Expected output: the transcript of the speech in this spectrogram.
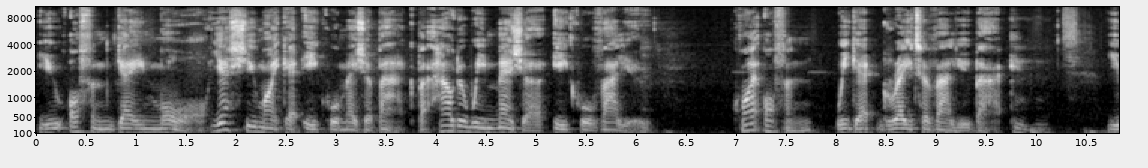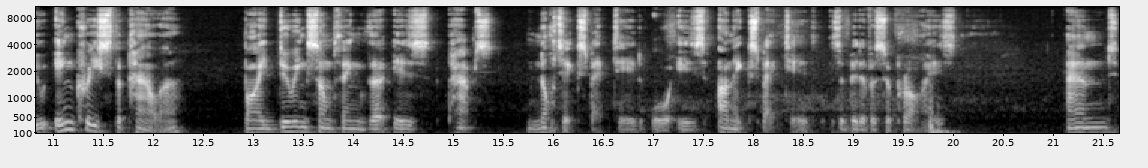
you often gain more. Yes, you might get equal measure back, but how do we measure equal value? Quite often we get greater value back. Mm-hmm. You increase the power by doing something that is perhaps not expected or is unexpected, is a bit of a surprise. And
